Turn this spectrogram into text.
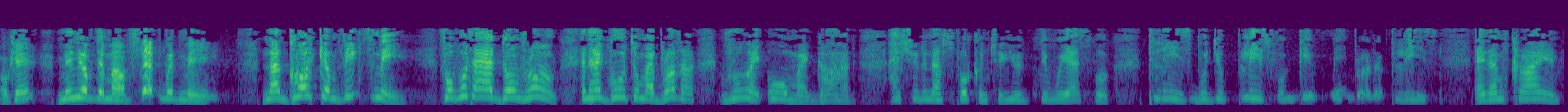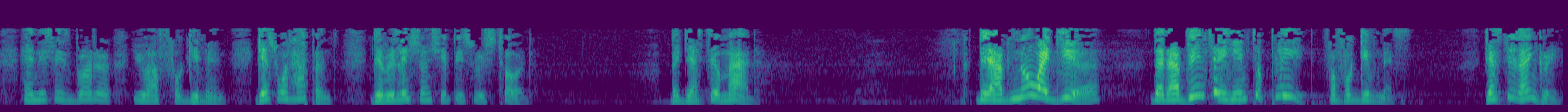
Okay? Many of them are upset with me. Now God convicts me for what I had done wrong. And I go to my brother, Roy, oh my God, I shouldn't have spoken to you the way I spoke. Please, would you please forgive me, brother, please? And I'm crying. And he says, brother, you are forgiven. Guess what happened? The relationship is restored. But they're still mad. They have no idea that I've been to him to plead for forgiveness. They're still angry.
